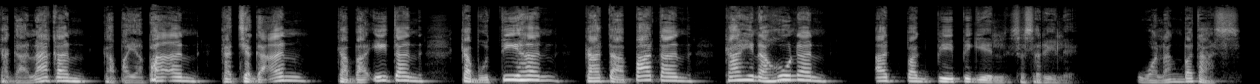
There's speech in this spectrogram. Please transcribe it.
kagalakan, kapayapaan, katyagaan, kabaitan, kabutihan, katapatan, kahinahunan, at pagpipigil sa sarili. Walang batas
